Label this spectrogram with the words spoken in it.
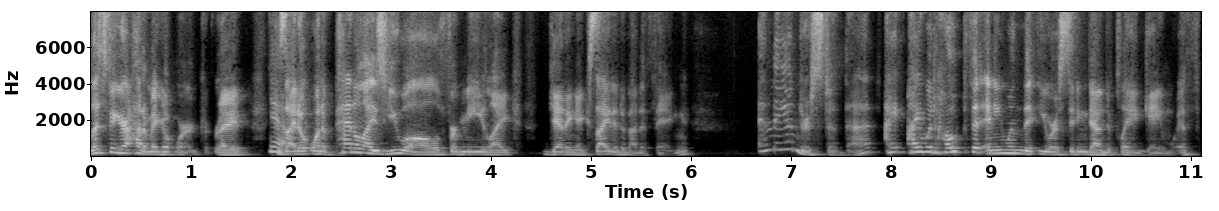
Let's figure out how to make it work, right? Because Yeah. I don't want to penalize you all for me like getting excited about a thing. And they understood that. I, I would hope that anyone that you are sitting down to play a game with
